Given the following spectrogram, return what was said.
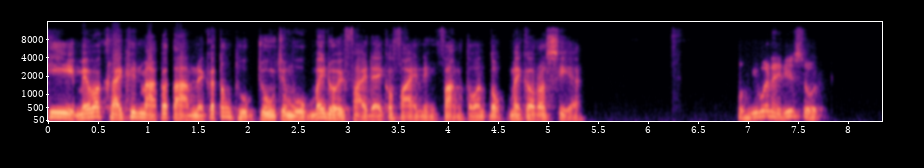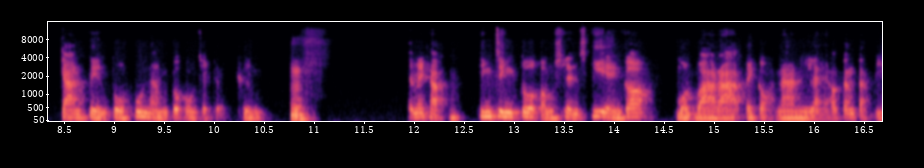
ที่ไม่ว่าใครขึ้นมาก็ตามเนี่ยก็ต้องถูกจูงจมูก ไม่โดยฝ่ายใดก็ฝ่ายหนึ่งฝั่งตะวันตกไม่ก็รัสเซีย ผมคิดว่าในที่สุด การเปลี่ยนตัวผู้นำก็คงจะเกิดขึ้นอืมใช่ไหมครับ จริง ๆ ตัวของเซเลนสกี้เองก็หมดวาระไปก่อนหน้านี้แล้ว ตั้งแต่ปี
